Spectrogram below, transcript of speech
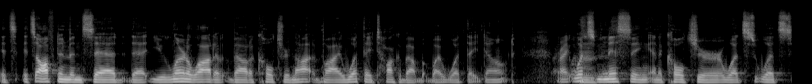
it's it's often been said that you learn a lot about a culture not by what they talk about, but by what they don't. Right? What's missing in a culture, what's what's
